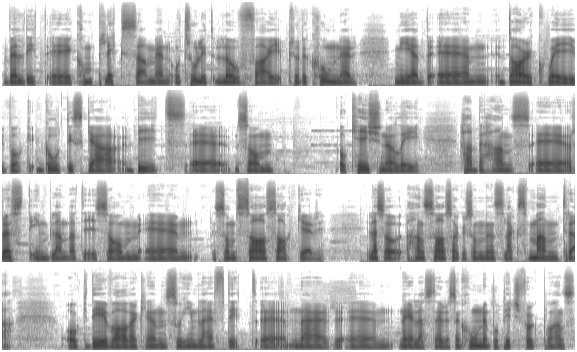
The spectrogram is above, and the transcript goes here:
väldigt eh, komplexa men otroligt lo-fi produktioner med eh, dark wave och gotiska beats eh, som occasionally hade hans eh, röst inblandat i som, eh, som sa saker, alltså han sa saker som en slags mantra och det var verkligen så himla häftigt eh, när, eh, när jag läste recensionen på Pitchfork på hans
